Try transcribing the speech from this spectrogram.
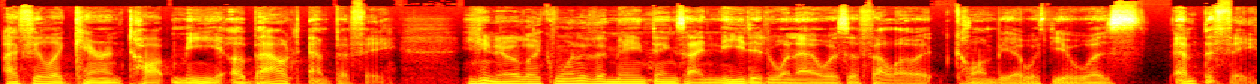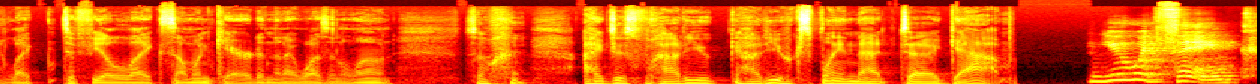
I feel like Karen taught me about empathy. You know, like one of the main things I needed when I was a fellow at Columbia with you was empathy, like to feel like someone cared and that I wasn't alone. So I just, how do you, how do you explain that uh, gap? You would think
